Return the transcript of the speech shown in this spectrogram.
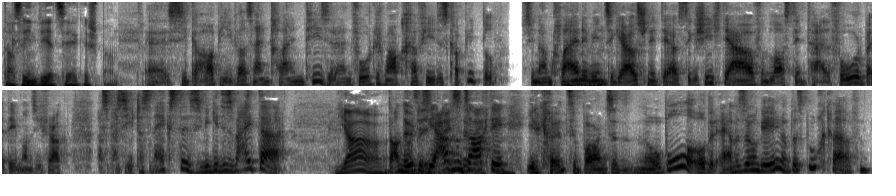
Da sind wir jetzt sehr gespannt. Äh, sie gab jeweils einen kleinen Teaser, einen Vorgeschmack auf jedes Kapitel. Sie nahm kleine, mhm. winzige Ausschnitte aus der Geschichte auf und las den Teil vor, bei dem man sich fragt, was passiert als nächstes? Wie geht es weiter? Ja. Dann hörte also sie auf und sagte, wecken. ihr könnt zu Barnes Noble oder Amazon gehen und das Buch kaufen.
